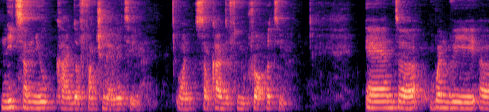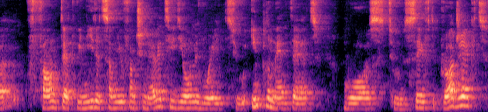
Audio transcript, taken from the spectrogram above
need some new kind of functionality or some kind of new property. And uh, when we uh, found that we needed some new functionality, the only way to implement that was to save the project,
